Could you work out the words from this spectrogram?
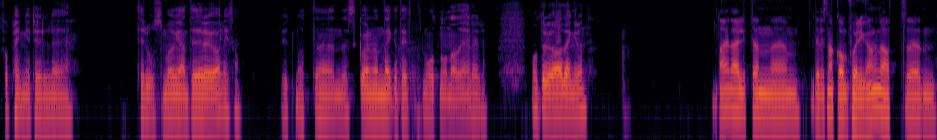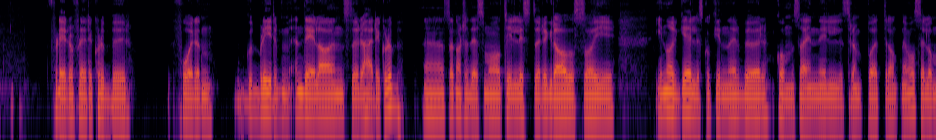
få penger til, eh, til Rosenborg enn til Røa, liksom. Uten at eh, det skal være noe negativt mot noen av de, eller mot Røa av den grunn. Nei, det er litt den, eh, det vi snakka om forrige gang, da, at eh, flere og flere klubber får en, blir en del av en større herreklubb. Så det er kanskje det som må til i større grad også i, i Norge. LSK kvinner bør komme seg inn i Lillestrøm på et eller annet nivå, selv om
